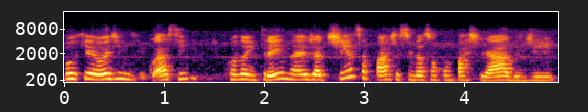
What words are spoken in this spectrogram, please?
Porque hoje, assim, quando eu entrei, né, já tinha essa parte assim da ação compartilhada, de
